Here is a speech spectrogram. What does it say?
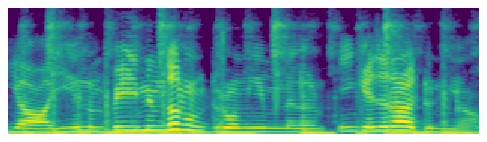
Ya yemin beynimden uyduruyorum yemin ederim. İyi geceler dünya.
